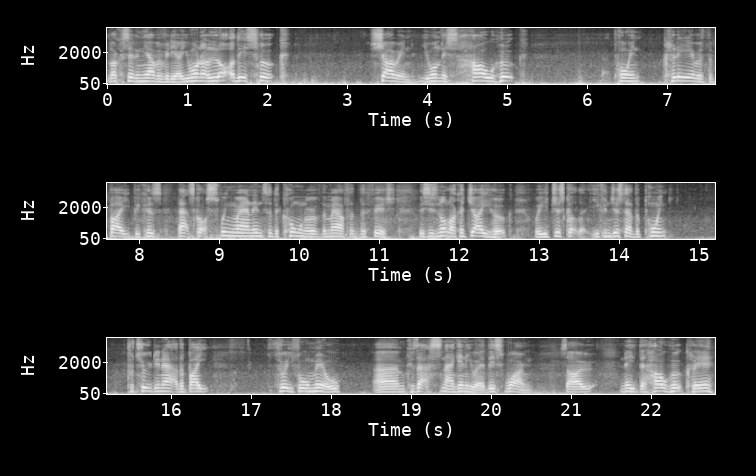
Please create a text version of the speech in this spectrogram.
like I said in the other video you want a lot of this hook showing. You want this whole hook point clear of the bait because that's got to swing round into the corner of the mouth of the fish. This is not like a J hook where you've just got the, you can just have the point protruding out of the bait three four mil because um, that'll snag anywhere. This won't. So need the whole hook clear.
